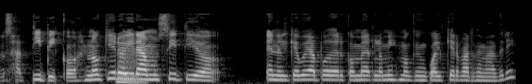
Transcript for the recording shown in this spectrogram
o sea, típicos. No quiero ir a un sitio en el que voy a poder comer lo mismo que en cualquier bar de Madrid.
